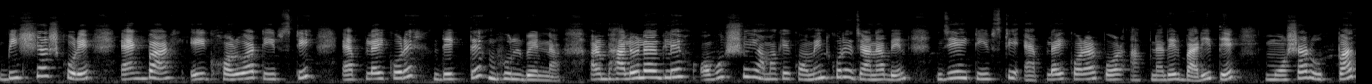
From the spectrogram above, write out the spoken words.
বিশ্বাস করে একবার এই ঘরোয়া টিপসটি অ্যাপ্লাই করে দেখতে ভুলবেন না। আর ভালো লাগলে অবশ্যই আমাকে কমেন্ট করে জানাবেন যে এই টিপসটি অ্যাপ্লাই করার পর আপনাদের বাড়িতে মশার উৎপাত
